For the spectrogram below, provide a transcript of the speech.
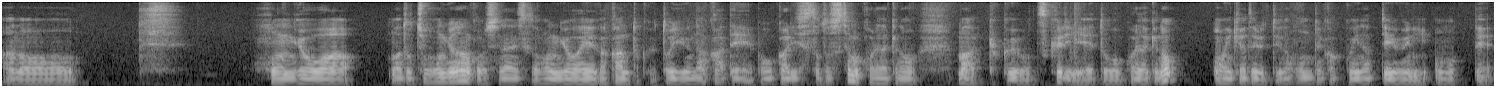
あの本業はまあどっちも本業なのかもしれないですけど本業は映画監督という中でボーカリストとしてもこれだけの、まあ、曲を作り、えー、とこれだけの音域が出るっていうのは本当にかっこいいなっていうふうに思って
